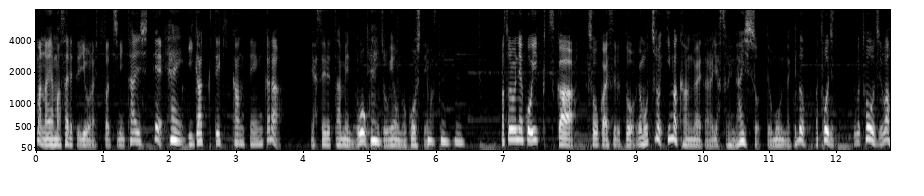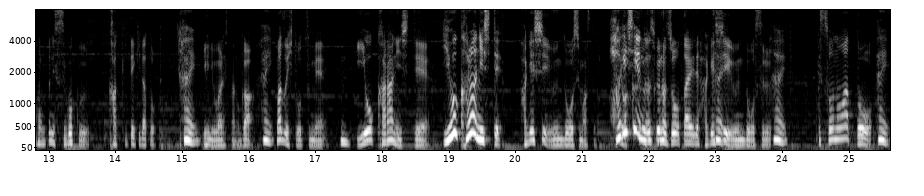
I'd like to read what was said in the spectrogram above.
まあ、悩まされているような人たちに対してはい。医学的観点から痩せるための多くの助言を残しています、うんうんまあ、それをねこういくつか紹介するともちろん今考えたらいやそれないっしょって思うんだけど、まあ当時当時は本当にすごく画期的だとはい。いうふうに言われてたのがはい。まず一つ目、うん。胃を空にして胃を空にして。激しい運動をしますと。激しい運動の状態で激しい運動をする、はい。でその後はい。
